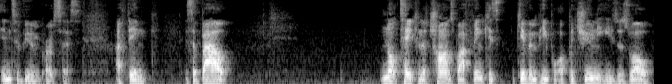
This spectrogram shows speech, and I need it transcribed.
interviewing process. I think it's about not taking a chance, but I think it's giving people opportunities as well.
